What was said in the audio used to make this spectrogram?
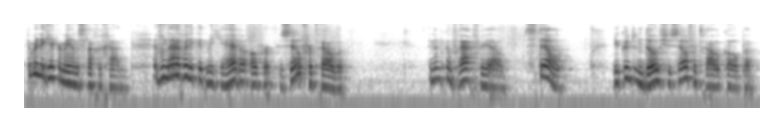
daar ben ik lekker mee aan de slag gegaan. En vandaag wil ik het met je hebben over zelfvertrouwen. En dan heb ik een vraag voor jou. Stel, je kunt een doosje zelfvertrouwen kopen.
